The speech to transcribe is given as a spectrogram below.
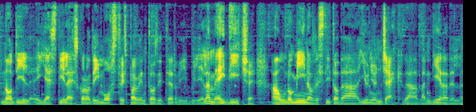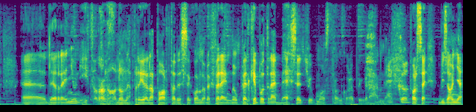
no deal e yes deal escono dei mostri spaventosi terribili. E la May dice a un omino vestito da Union Jack, da bandiera del, eh, del Regno Unito: no, no, non aprire la porta del secondo referendum perché potrebbe potrebbe esserci un mostro ancora più grande. Ecco. Forse bisogna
